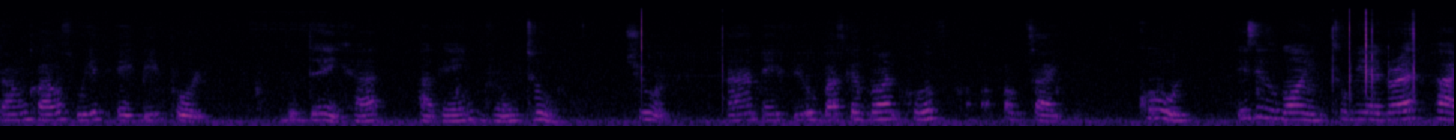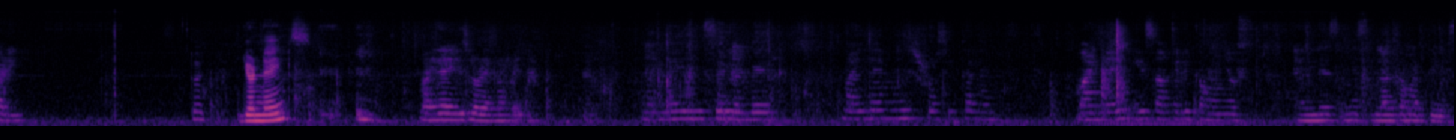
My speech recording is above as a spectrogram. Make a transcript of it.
townhouse with a big pool. Do they have a game room too? Sure, and a few basketball hoops outside. Cool. This is going to be a great party. Your names? My name is Lorena Reyes. My name is Celia. My name is Rosita Lemos. My name is Angelica Muñoz. And this Miss Blanca Martinez.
